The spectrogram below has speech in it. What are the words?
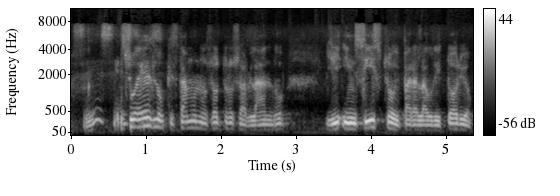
Sí, sí. Eso es lo que estamos nosotros hablando. Y insisto, y para el auditorio,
